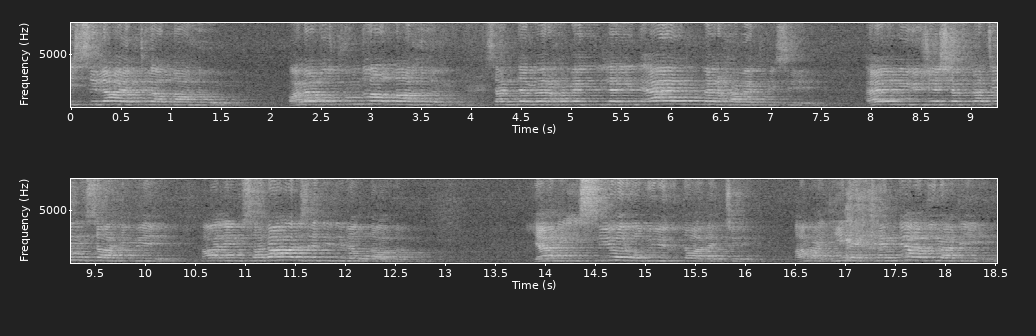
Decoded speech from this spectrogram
istila etti Allah'ım. Bana dokundu Allah'ım. Sen de merhametlilerin en merhametlisi. En yüce şefkatin sahibi. Halim sana arz edilir Allah'ım. Yani istiyor o büyük davetçi. Ama yine kendi adına değil.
